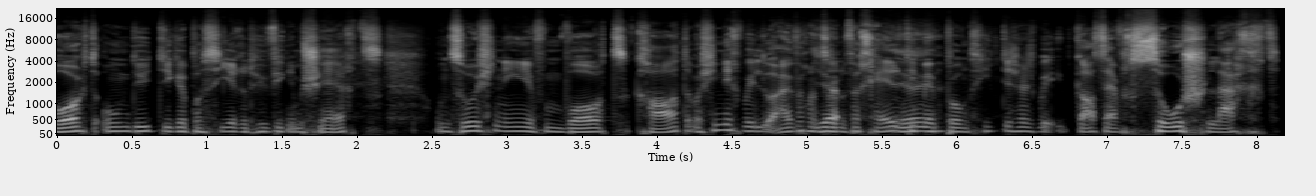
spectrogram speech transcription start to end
Wortumdeutungen passieren, häufig im Scherz. Und so ist dann irgendwie vom Wort Kater. Wahrscheinlich, weil du einfach, du Ja, so eine Verkältung ja, ja. mit Bronchitis hast, geht es einfach so schlecht.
